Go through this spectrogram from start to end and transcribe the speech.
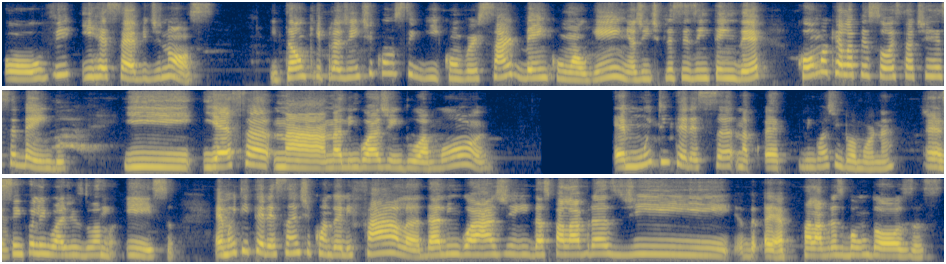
ouve e recebe de nós. Então, que para a gente conseguir conversar bem com alguém, a gente precisa entender como aquela pessoa está te recebendo. E, e essa, na, na linguagem do amor, é muito interessante. Na, é linguagem do amor, né? É, cinco linguagens do amor. Sim, isso. É muito interessante quando ele fala da linguagem das palavras de é, palavras bondosas,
